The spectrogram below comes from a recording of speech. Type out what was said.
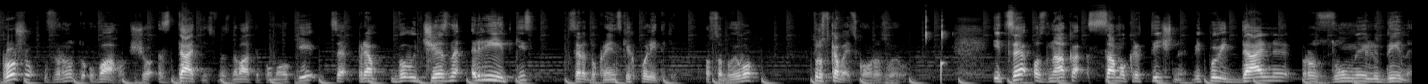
Прошу звернути увагу, що здатність визнавати помилки це прям величезна рідкість серед українських політиків, особливо трускавецького розливу. І це ознака самокритичної, відповідальної, розумної людини,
